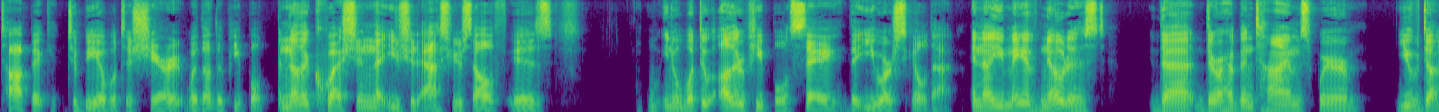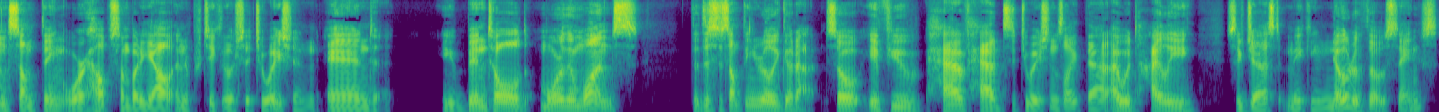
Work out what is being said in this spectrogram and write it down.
topic to be able to share it with other people. Another question that you should ask yourself is you know, what do other people say that you are skilled at? And now you may have noticed that there have been times where you've done something or helped somebody out in a particular situation and you've been told more than once that this is something you're really good at. So if you have had situations like that, I would highly suggest making note of those things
